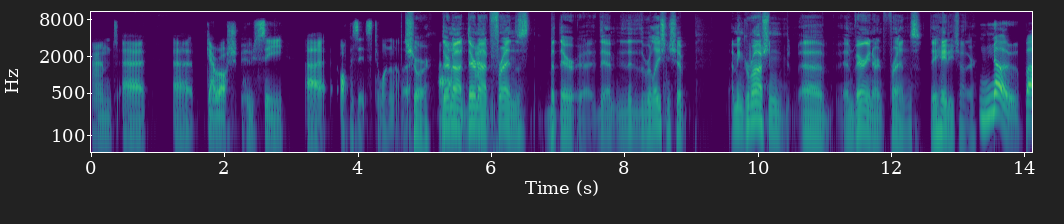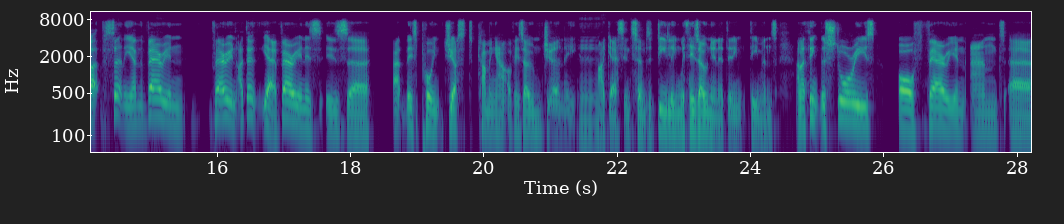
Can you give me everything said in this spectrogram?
and uh, uh, Garrosh who see uh, opposites to one another. Sure, they're Um, not they're and- not friends, but they're uh, the, the the relationship. I mean, Garmash and uh, and Varian aren't friends. They hate each other. No, but certainly, and Varian, Varian, I don't. Yeah, Varian is is uh, at this point just coming out of his own journey, Mm. I guess, in terms of dealing with his own inner de- demons. And I think the stories of Varian and uh,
